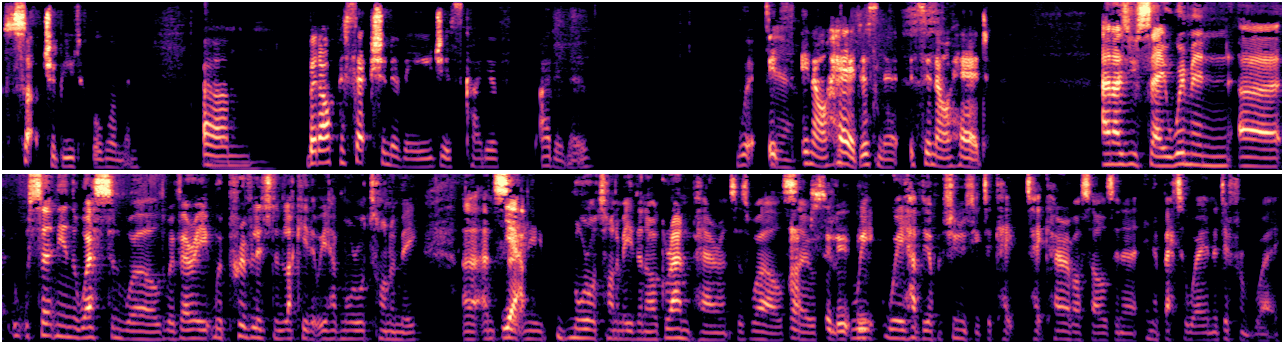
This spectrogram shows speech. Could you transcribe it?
such a beautiful woman. Um, Mm. but our perception of age is kind of, I don't know, it's Yeah. in our head, isn't it? It's in our head. and as you say, women, uh, certainly in the Western world, we're very we're privileged and lucky that we have more autonomy, uh, and Yeah. certainly more autonomy than our grandparents as well. So Absolutely. we we have the opportunity to take take care of ourselves in a in a better way, in a different way.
